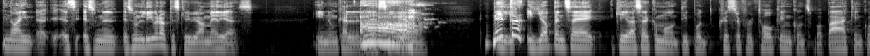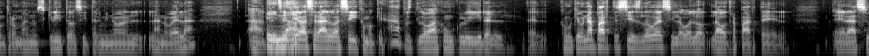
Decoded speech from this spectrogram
No hay, eh, es, es, un, es un libro que escribió a medias y nunca le, ah. siguió. Y, yo pensé que iba a ser como tipo Christopher Tolkien con su papá que encontró manuscritos y terminó la novela. Ah, pensé que iba a ser algo así, como que, ah, pues lo va a concluir el, el como que una parte sí es Lewis y luego la otra parte era su,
